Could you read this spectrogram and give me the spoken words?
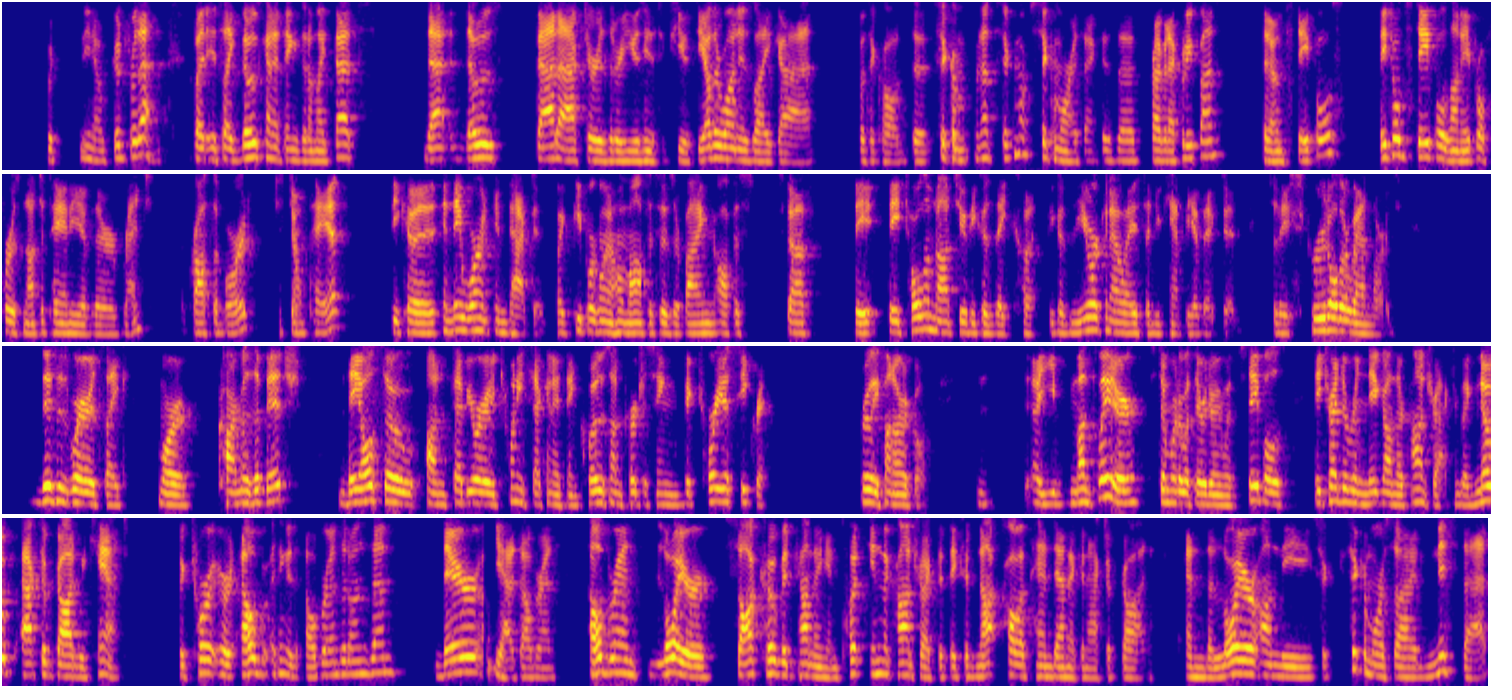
which you know, good for them. But it's like those kind of things that I'm like, that's that those bad actors that are using this excuse. The other one is like. uh what's it called? The Sycamore, not Sycamore, Sycamore, I think, is the private equity fund that owns Staples. They told Staples on April 1st not to pay any of their rent across the board. Just don't pay it because, and they weren't impacted. Like people are going to home offices or buying office stuff. They, they told them not to because they could, because New York and LA said you can't be evicted. So they screwed all their landlords. This is where it's like more karma's a bitch. They also, on February 22nd, I think, closed on purchasing Victoria's Secret, really fun article. A month later, similar to what they were doing with Staples, they tried to renege on their contract and be like, nope, act of God, we can't. Victoria or L, I think it's L Brands that owns them. Their yeah, it's L Brands. L Brands lawyer saw COVID coming and put in the contract that they could not call a pandemic an act of God. And the lawyer on the Sycamore side missed that,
